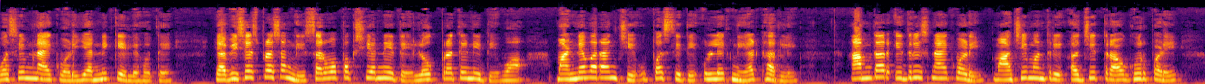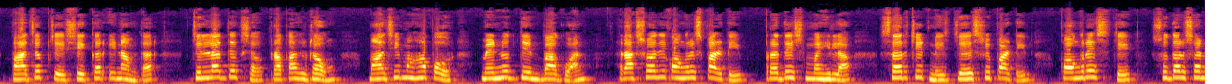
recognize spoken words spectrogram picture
वसीम नायकवडी यांनी केले होते. या विशेष प्रसंगी सर्वपक्षीय नेते लोकप्रतिनिधी व मान्यवरांची उपस्थिती उल्लेखनीय ठरली. आमदार इद्रिस नायकवडी माजी मंत्री अजितराव घोरपडे भाजपचे शेखर इनामदार जिल्हाध्यक्ष प्रकाश ढोंग माजी महापौर मेनुद्दीन बागवान राष्ट्रवादी काँग्रेस पार्टी प्रदेश महिला सरचिटणीस जयश्री पाटील काँग्रेसचे सुदर्शन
